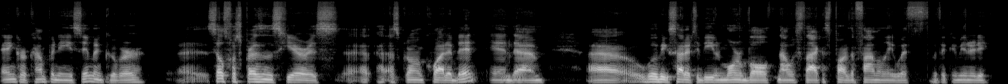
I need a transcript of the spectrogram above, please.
anchor companies in Vancouver. Uh, Salesforce presence here is uh, has grown quite a bit, and mm-hmm. um, we'll be excited to be even more involved now with Slack as part of the family with with the community.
